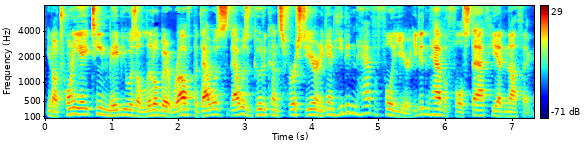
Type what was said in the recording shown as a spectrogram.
you know, 2018 maybe was a little bit rough, but that was that was Gutekunst's first year. And again, he didn't have a full year. He didn't have a full staff. He had nothing.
